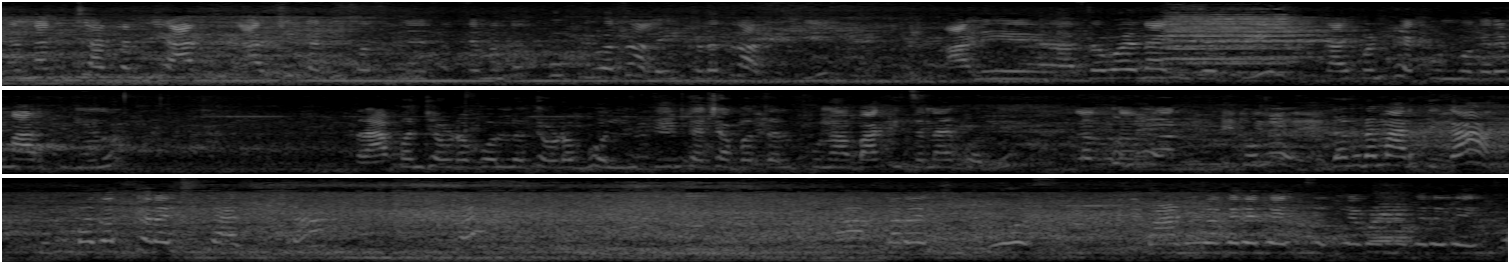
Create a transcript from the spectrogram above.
त्यांना विचारलं की आजी आजी कधीपासून आहे तर ते म्हणतात खूप दिवस झाले इकडंच राहते ती. आणि जवळ नाही येत ती. काय पण फेकून वगैरे मारती म्हणून. तर आपण जेवढं बोललो तेवढं बोलली ती. त्याच्याबद्दल पुन्हा बाकीचं नाही बोलली. तर तुम्ही तुम्ही दगड मारती का? तुम्ही मदत करायची त्या आजीला हां करायची रोज पाणी वगैरे द्यायचं जेवण वगैरे द्यायचं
